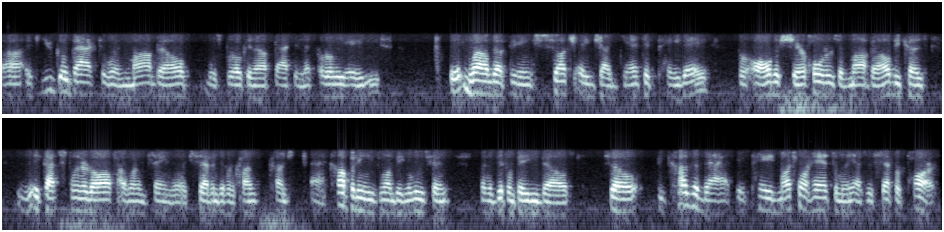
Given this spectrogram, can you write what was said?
uh, if you go back to when Ma Bell was broken up back in the early 80s, it wound up being such a gigantic payday for all the shareholders of Ma because it got splintered off. I want to say like seven different con- con- uh, companies, one being Lucent and the different baby bells. So because of that, it paid much more handsomely as a separate parts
